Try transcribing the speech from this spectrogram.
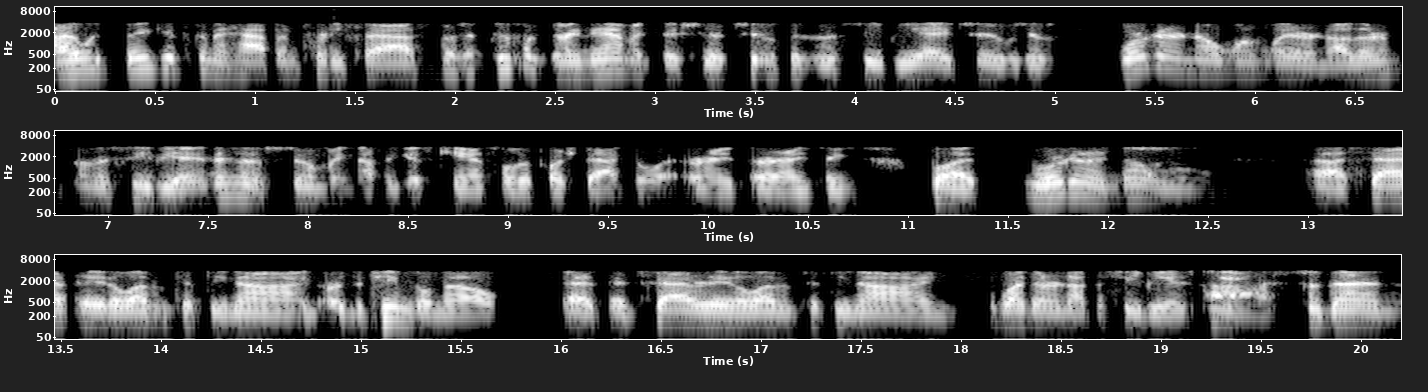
I would think it's going to happen pretty fast. There's a different dynamic this year too because of the CBA too, because we're going to know one way or another on the CBA. And this is assuming nothing gets canceled or pushed back or, or, any- or anything, but we're going to know uh, Saturday at 11:59, or the teams will know at, at Saturday at 11:59 whether or not the CBA is passed. So then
